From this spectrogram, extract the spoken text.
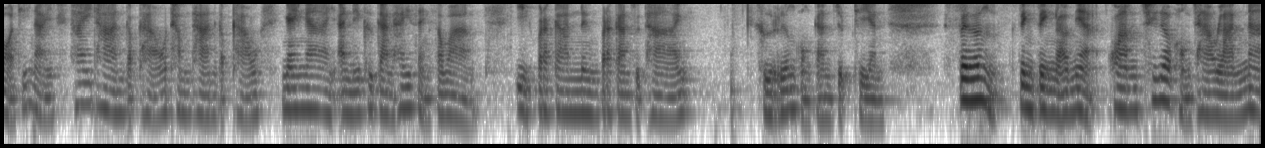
บอดที่ไหน ให้ทานกับเขาทำทานกับเขา ง่าย ๆ อันนี้คือการให้แสงสว่าง อีกประการหนึ่งประการสุดท้าย คือเรื่องของการจุดเทียน ซึ่งจริงๆแล้วเนี่ยความเชื่อของชาวล้านนา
